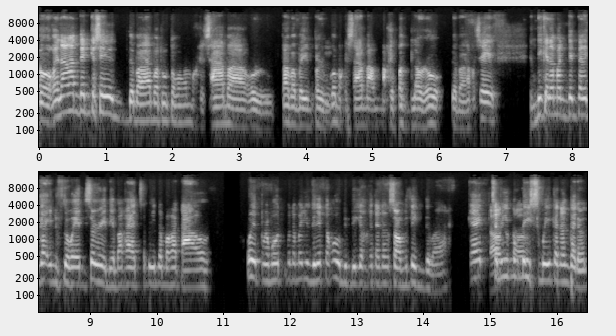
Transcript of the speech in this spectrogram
Oo, kailangan din kasi, di ba, matuto kang makisama or tama ba yung term ko, makisama, makipaglaro, di ba? Kasi hindi ka naman din talaga influencer, eh, di ba? Kahit sabihin ng mga tao, Uy, promote mo naman yung ganito ko, bibigyan kita ng something, di ba? Kahit Oo, sabihin mo may sway ka ng ganun,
